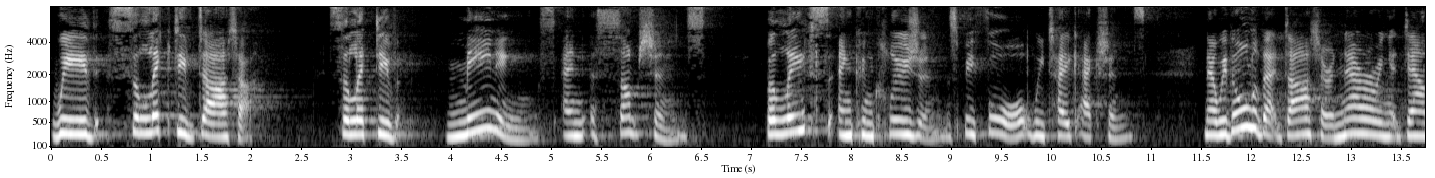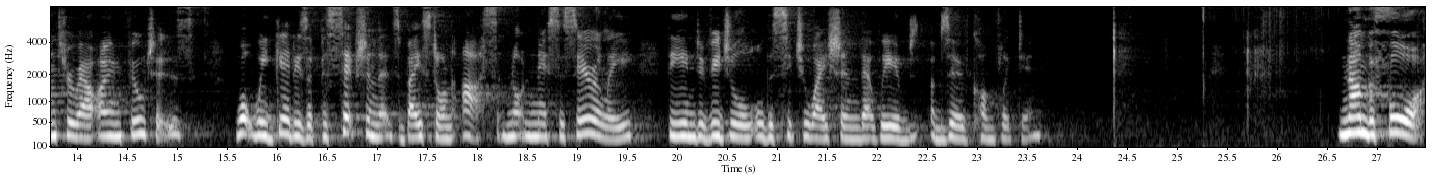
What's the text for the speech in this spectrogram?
with selective data, selective meanings and assumptions, beliefs and conclusions before we take actions. Now, with all of that data and narrowing it down through our own filters, what we get is a perception that's based on us, not necessarily the individual or the situation that we observe conflict in. Number four,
